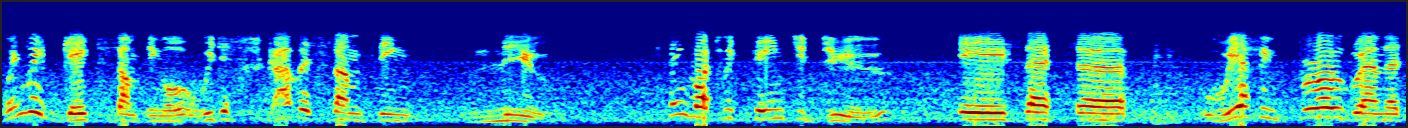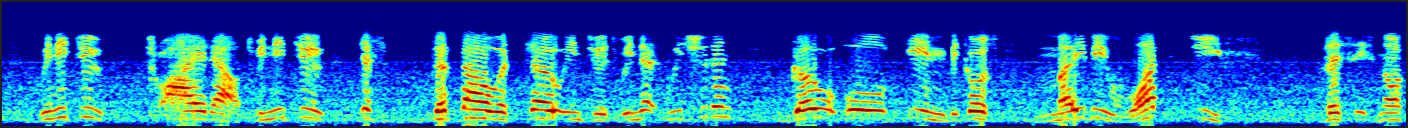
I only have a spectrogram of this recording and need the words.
when we get something or we discover something new, I think what we tend to do is that uh, we have been programmed that we need to try it out. We need to just dip our toe into it. We ne- we shouldn't go all in because maybe what if this is not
